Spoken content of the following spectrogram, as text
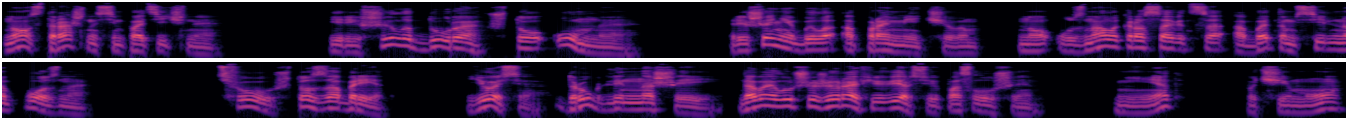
но страшно симпатичная. И решила дура, что умная. Решение было опрометчивым, но узнала красавица об этом сильно поздно. Тьфу, что за бред? Йося, друг длинношеи, давай лучше жирафью версию послушаем. Нет? Почему?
